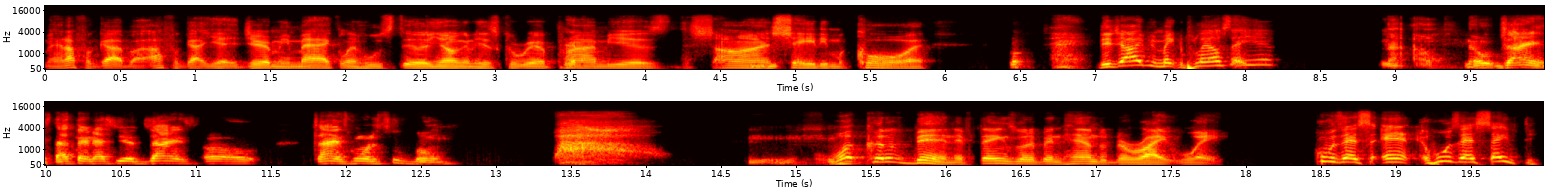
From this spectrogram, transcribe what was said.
Man, I forgot about I forgot. Yeah, Jeremy Maclin, who's still young in his career, prime years, DeSean, Mhm. Shady McCoy. Dang, Did y'all even make the playoffs that year? No, no Giants. I think that's your Giants. Oh, Giants won the Super Bowl. Wow. Mhm. What could have been if things would have been handled the right way? Who was that? Who was that safety?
